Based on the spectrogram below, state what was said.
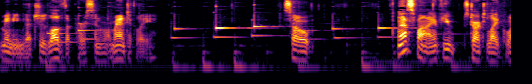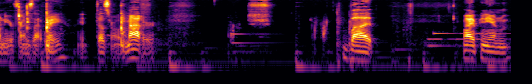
meaning that you love the person romantically. So that's fine if you start to like one of your friends that way. It doesn't really matter. But my opinion,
